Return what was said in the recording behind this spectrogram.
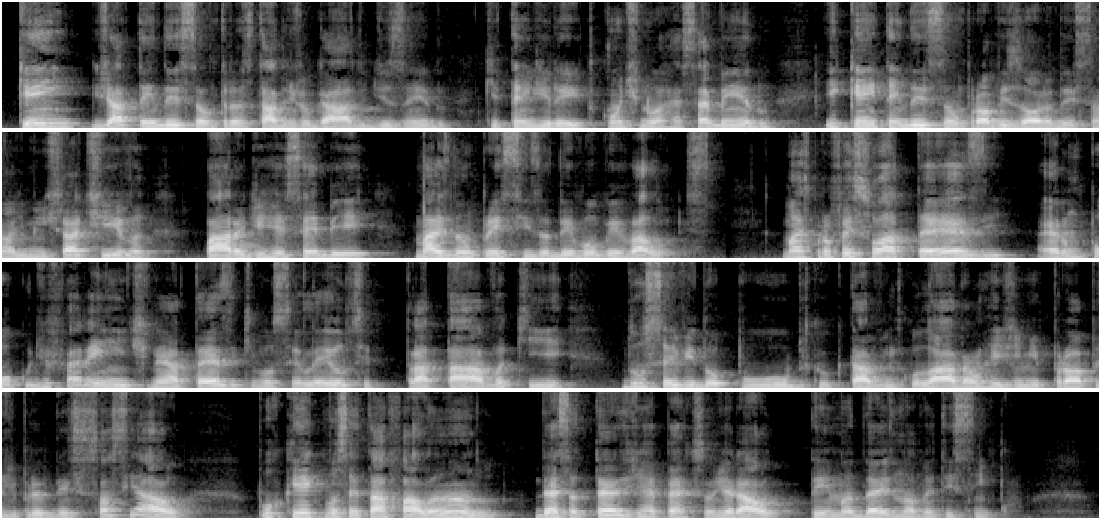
Quem já tem decisão transitada em julgado dizendo que tem direito continua recebendo e quem tem decisão provisória ou decisão administrativa para de receber, mas não precisa devolver valores. Mas professor, a tese era um pouco diferente, né? A tese que você leu se tratava aqui do servidor público que está vinculado a um regime próprio de previdência social. Por que, que você está falando dessa tese de repercussão geral, tema 1095?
